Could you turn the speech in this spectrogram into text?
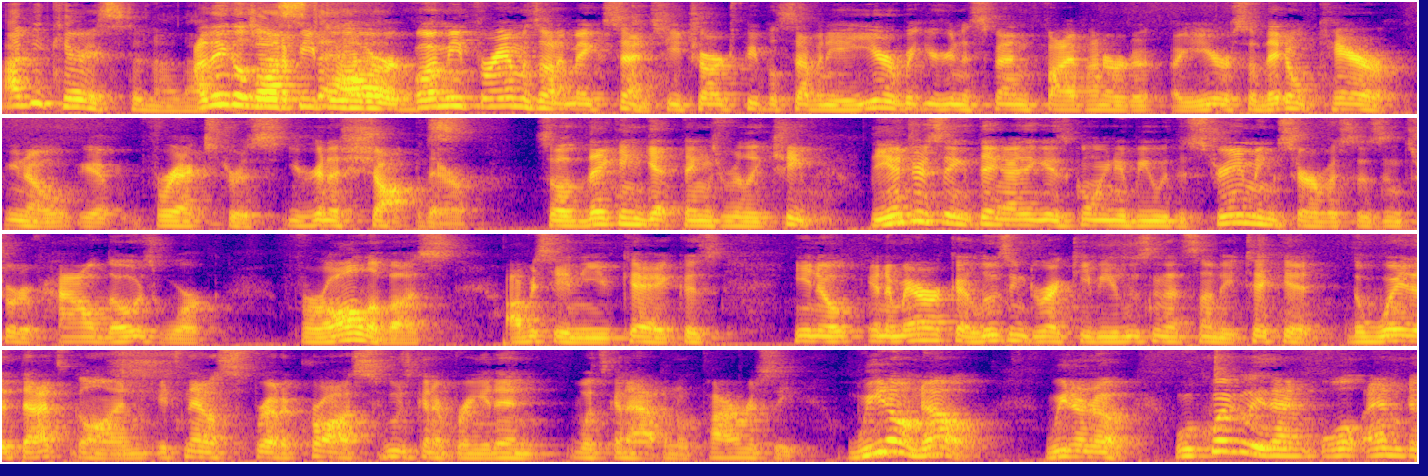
I'd be curious to know that. I think a lot of people are. of- Well, I mean, for Amazon, it makes sense. You charge people seventy a year, but you're going to spend five hundred a year, so they don't care. You know, for extras, you're going to shop there, so they can get things really cheap. The interesting thing I think is going to be with the streaming services and sort of how those work for all of us. Obviously, in the UK, because you know, in America, losing DirecTV, losing that Sunday ticket, the way that that's gone, it's now spread across. Who's going to bring it in? What's going to happen with piracy? We don't know. We don't know. Well, quickly then, we'll end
